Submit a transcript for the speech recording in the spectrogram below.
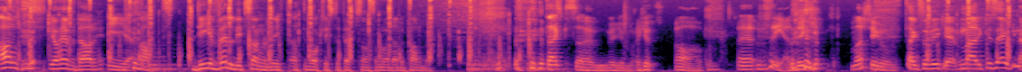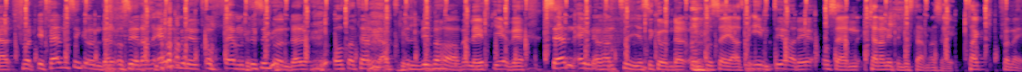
Allt jag hävdar är att det är väldigt sannolikt att det var Christer Pettersson som mördade Palme. Tack så hemskt mycket Marcus. Ja. Eh, Fredrik, varsågod. Tack så mycket. Marcus ägnar 45 sekunder och sedan en minut och 50 sekunder åt att hävda att vi behöver Leif GW. Sen ägnar han 10 sekunder åt att säga att vi inte gör det och sen kan han inte bestämma sig. Tack för mig.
